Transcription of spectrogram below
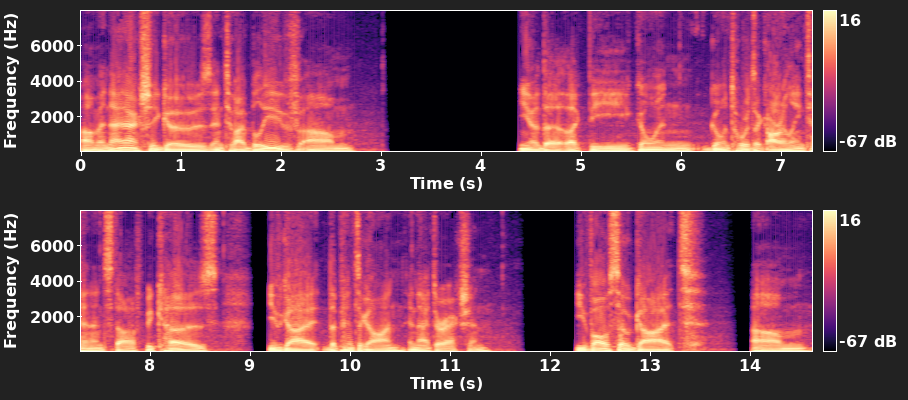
um, and that actually goes into I believe um, you know the like the going going towards like Arlington and stuff because you've got the Pentagon in that direction. You've also got um,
